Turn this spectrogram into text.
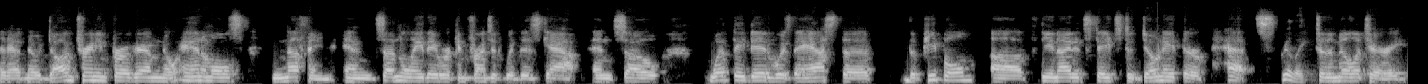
It had no dog training program, no animals, nothing. And suddenly they were confronted with this gap. And so what they did was they asked the the people of the United States to donate their pets really to the military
